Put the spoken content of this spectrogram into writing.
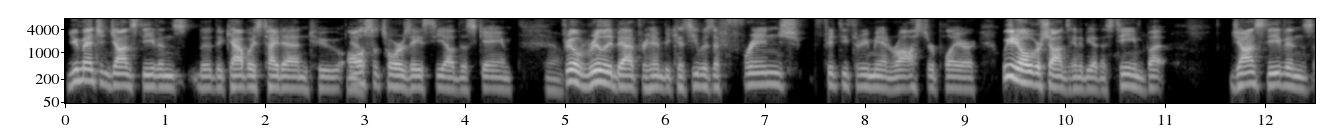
You mentioned John Stephens, the, the Cowboys tight end, who yeah. also tore his ACL this game. Yeah. Feel really bad for him because he was a fringe 53 man roster player. We know Overshown's going to be on this team, but John Stephens,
